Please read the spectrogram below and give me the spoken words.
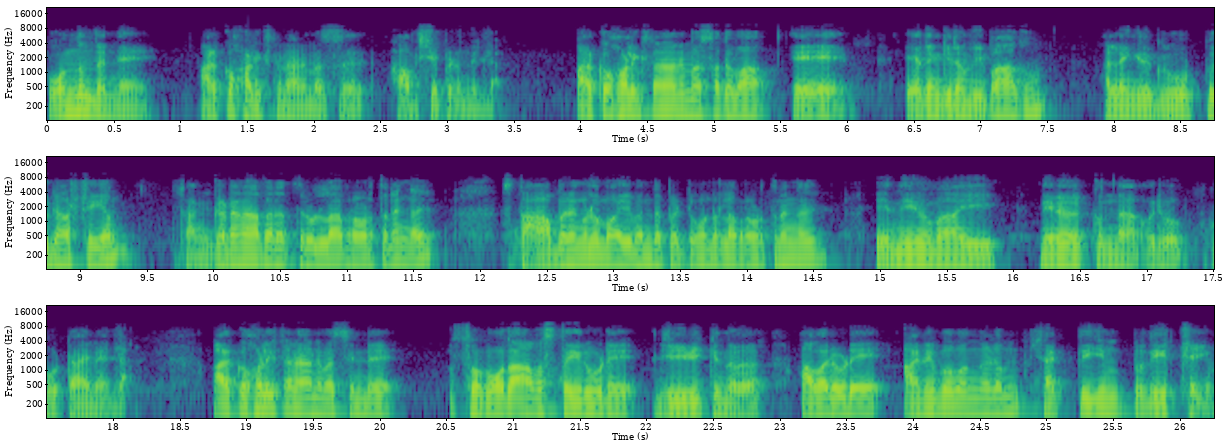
ഒന്നും തന്നെ ആൽക്കഹോളിക്സ് അനാനിമസ് ആവശ്യപ്പെടുന്നില്ല. ആൽക്കഹോളിക്സ് അനാനിമസ് അഥവാ എ എ ഏതെങ്കിലും വിഭാഗം അല്ലെങ്കിൽ ഗ്രൂപ്പ് രാഷ്ട്രീയം സംഘടനാ തലത്തിലുള്ള പ്രവർത്തനങ്ങൾ സ്ഥാപനങ്ങളുമായി ബന്ധപ്പെട്ടുകൊണ്ടുള്ള പ്രവർത്തനങ്ങൾ എന്നിവയുമായി നിലനിൽക്കുന്ന ഒരു കൂട്ടായ്മയല്ല. ആൽക്കഹോളിക് അനാനിമസിന്റെ സ്വബോധാവസ്ഥയിലൂടെ ജീവിക്കുന്നവർ അവരുടെ അനുഭവങ്ങളും ശക്തിയും പ്രതീക്ഷയും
